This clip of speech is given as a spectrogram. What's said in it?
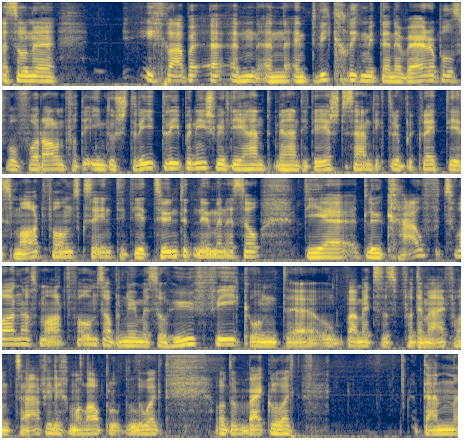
so eine ich glaube, äh, eine, eine Entwicklung mit diesen Wearables, die vor allem von der Industrie getrieben ist, weil die haben, wir haben in der ersten Sendung darüber geredet, die Smartphones gesehen, die, die zünden nicht mehr so. Die, äh, die Leute kaufen zwar noch Smartphones, aber nicht mehr so häufig und, äh, wenn man jetzt das von dem iPhone 10 vielleicht mal abschaut oder wegschaut, dann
